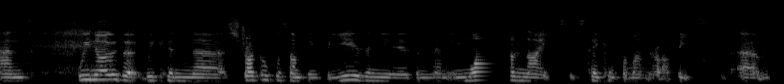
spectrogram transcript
And we know that we can uh, struggle for something for years and years, and then in one night it's taken from under our feet. Um,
